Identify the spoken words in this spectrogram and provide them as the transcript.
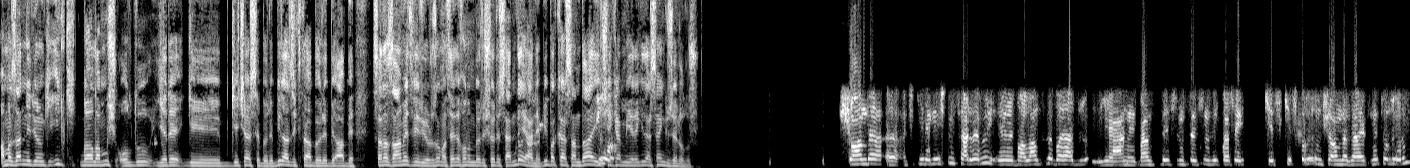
Ama zannediyorum ki ilk bağlanmış olduğu yere ge- geçerse böyle birazcık daha böyle bir abi sana zahmet veriyoruz ama telefonun böyle şöyle sende yani bir bakarsan daha iyi çeken bir yere gidersen güzel olur. Şu anda e, açık yere geçtim. Serdar Bey e, bağlantıda bayağı yani ben de sizin sesinizi ilk başta kesik kesik alıyorum. Şu anda gayet net alıyorum.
